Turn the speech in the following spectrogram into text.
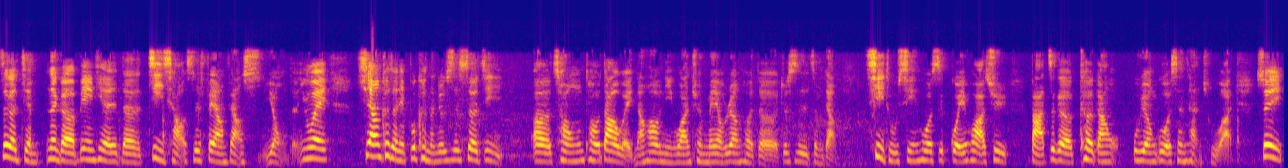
这个简那个便利贴的技巧是非常非常实用的。因为线上课程你不可能就是设计呃从头到尾，然后你完全没有任何的，就是怎么讲企图心或是规划去把这个课纲无缘故的生产出来。所以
